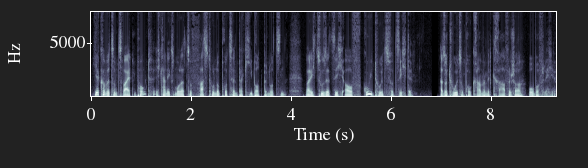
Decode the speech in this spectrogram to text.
Hier kommen wir zum zweiten Punkt. Ich kann Xmonad zu fast 100% per Keyboard benutzen, weil ich zusätzlich auf GUI-Tools verzichte. Also Tools und Programme mit grafischer Oberfläche.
